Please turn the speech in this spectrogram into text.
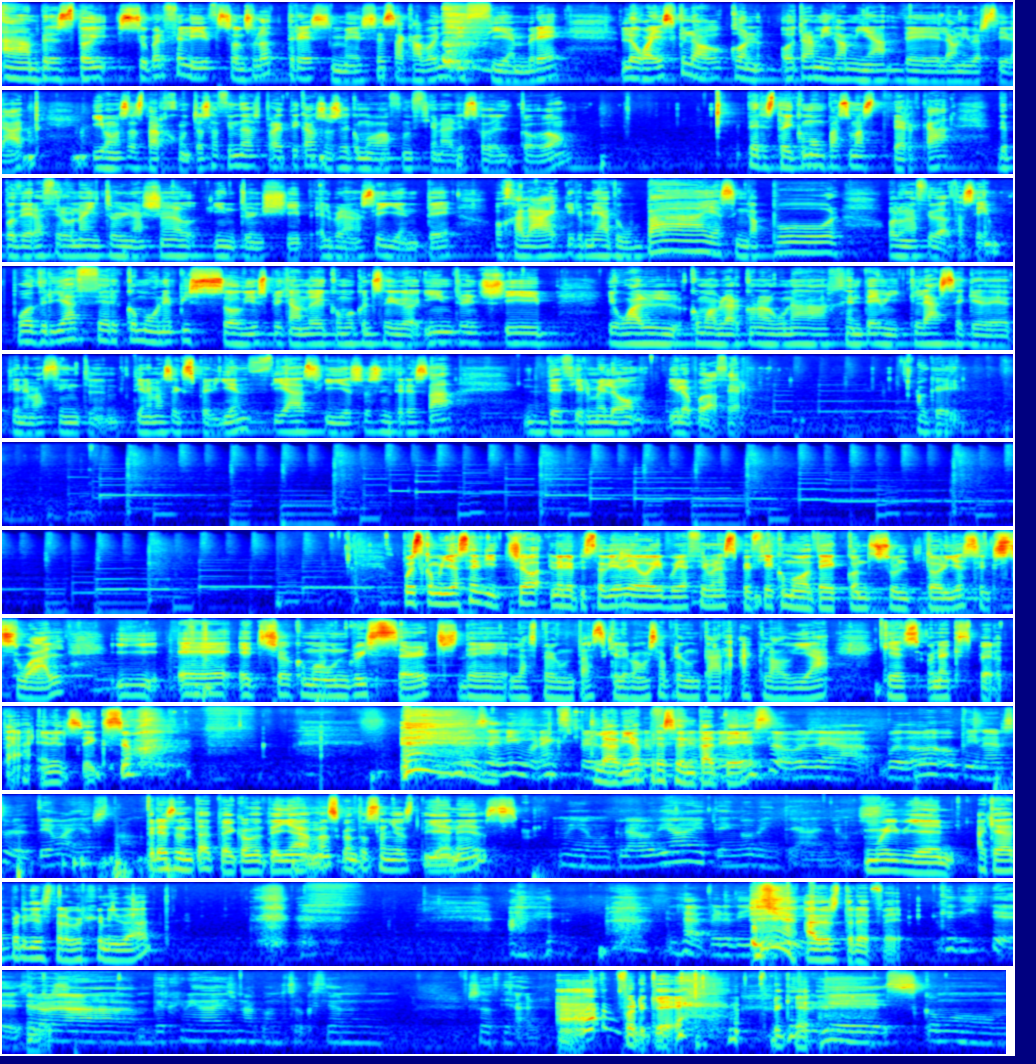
Ah, pero estoy súper feliz, son solo tres meses, acabo en diciembre. Lo guay es que lo hago con otra amiga mía de la universidad y vamos a estar juntos haciendo las prácticas, no sé cómo va a funcionar eso del todo. Pero estoy como un paso más cerca de poder hacer una international internship el verano siguiente. Ojalá irme a Dubai, a Singapur o alguna ciudad así. Podría hacer como un episodio explicando de cómo he conseguido internship, igual como hablar con alguna gente de mi clase que tiene más, tiene más experiencias y eso os interesa, decírmelo y lo puedo hacer. Ok. Pues como ya os he dicho, en el episodio de hoy voy a hacer una especie como de consultorio sexual y he hecho como un research de las preguntas que le vamos a preguntar a Claudia, que es una experta en el sexo. No soy ninguna experta. Claudia, ni preséntate. en Eso, o sea, puedo opinar sobre el tema y ya está. Preséntate, ¿cómo te llamas? ¿Cuántos años tienes? Me llamo Claudia y tengo 20 años. Muy bien. ¿A qué edad perdiste la virginidad? A ver, la perdí. A los 13. ¿Qué dices? Pero la virginidad es una construcción social. Ah, ¿por qué? ¿Por qué? Porque es como...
